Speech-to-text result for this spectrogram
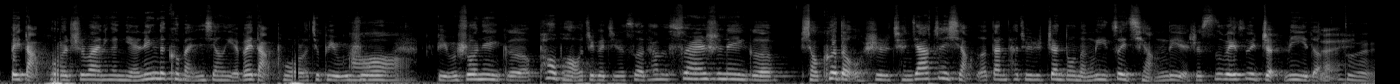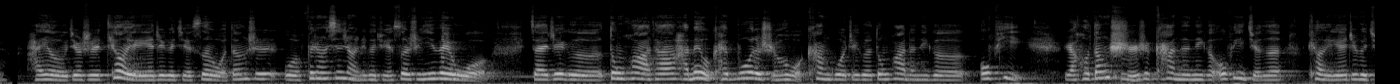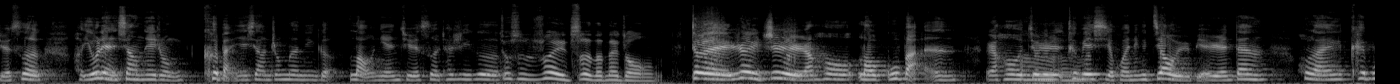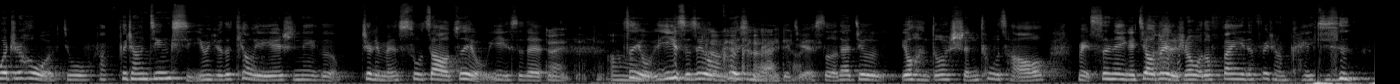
被打破了之外，那个年龄的刻板印象也被打破了，就比如说。比如说那个泡泡这个角色，他们虽然是那个小蝌蚪，是全家最小的，但他却是战斗能力最强的，也是思维最缜密的。对。还有就是跳爷爷这个角色，我当时我非常欣赏这个角色，是因为我在这个动画它还没有开播的时候，我看过这个动画的那个 OP，然后当时是看的那个 OP，觉得跳爷爷这个角色有点像那种刻板印象中的那个老年角色，他是一个就是睿智的那种。对，睿智，然后老古板，然后就是特别喜欢那个教育别人，但。后来开播之后，我就发非常惊喜，因为觉得跳爷爷是那个这里面塑造最有意思的，对对对，最有意思、最有个性的一个角色。他就有很多神吐槽，每次那个校对的时候，我都翻译的非常开心。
